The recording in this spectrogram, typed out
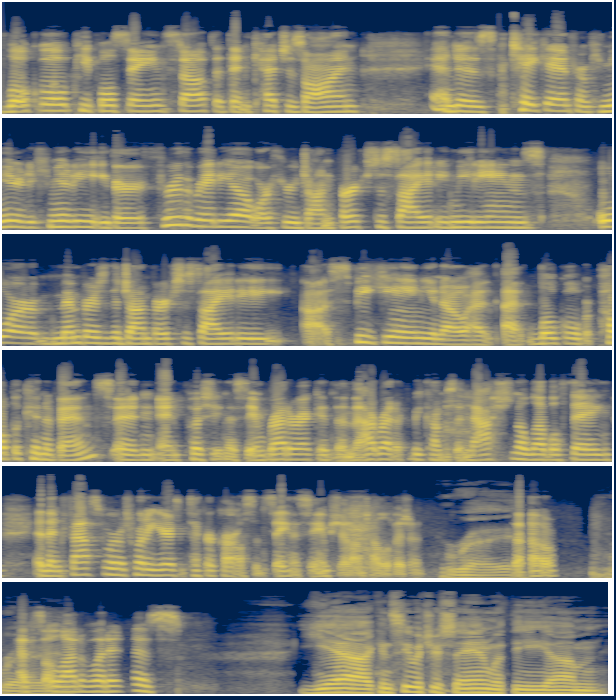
local people saying stuff that then catches on and is taken from community to community, either through the radio or through John Birch Society meetings or members of the John Birch Society uh, speaking, you know, at, at, local Republican events and, and pushing the same rhetoric. And then that rhetoric becomes a national level thing. And then fast forward 20 years and Tucker Carlson saying the same shit on television. Right. So right. that's a lot of what it is. Yeah, I can see what you're saying with the um,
